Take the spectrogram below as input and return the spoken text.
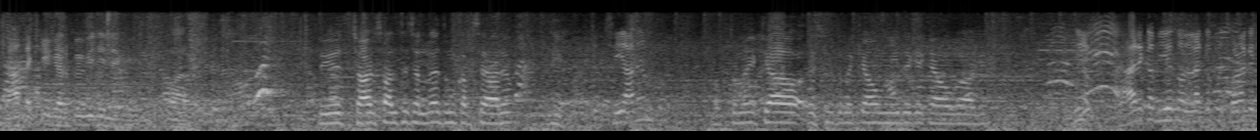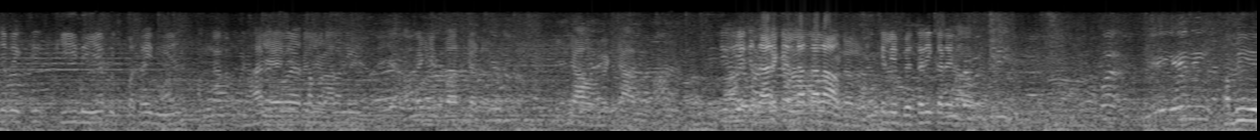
यहाँ तक कि घर पे भी नहीं लेके तो ये चार साल से चल रहा है तुम कब से आ रहे हो? आ रहे हैं तो। अब तुम्हें क्या इसमें तुम्हें क्या उम्मीद है कि क्या होगा आगे? नहीं अब कब ये तो अल्लाह के ऊपर छोड़ा कि जब एक चीज़ की नहीं है कुछ पता ही नहीं है। हमने तो कुछ ज़ाहिर किया है ही तो नहीं, ऐसा मसला नहीं है हमें किस बात का कि क्या होगा क्या कि है अल्लाह ताला उसके लिए बेहतर ही करेगा अभी ये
